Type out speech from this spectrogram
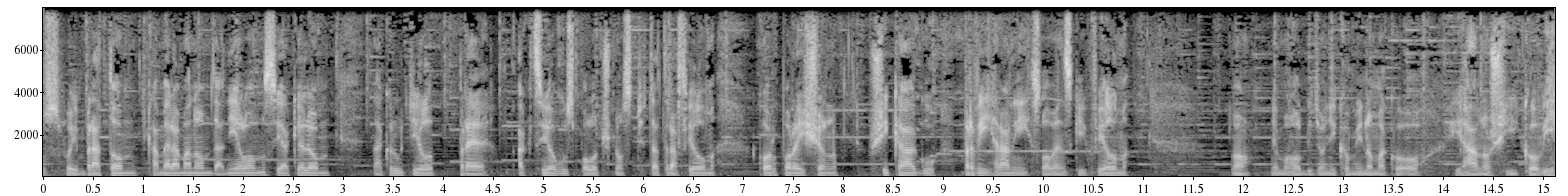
so svojím bratom, kameramanom Danielom Siakeľom nakrútil pre akciovú spoločnosť Tatra Film Corporation v Chicagu prvý hraný slovenský film no, nemohol byť o nikom inom ako o Jánošíkovi.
